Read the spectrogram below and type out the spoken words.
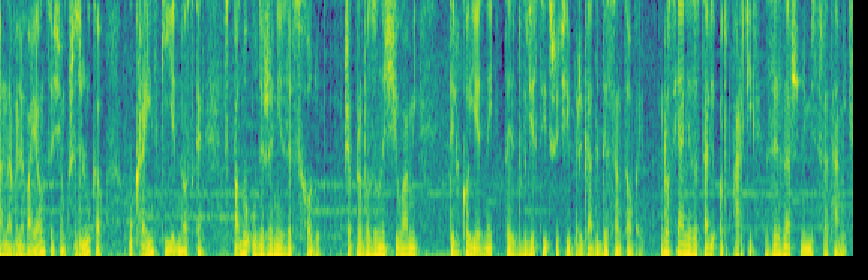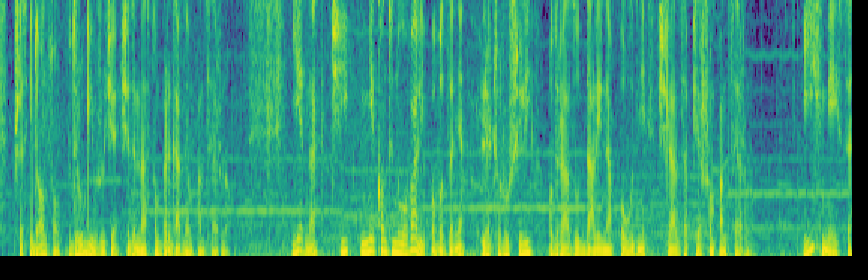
a na wylewające się przez lukę ukraińską jednostkę spadło uderzenie ze wschodu, przeprowadzone siłami tylko jednej, to jest 23 Brygady Desantowej. Rosjanie zostali odparci ze znacznymi stratami przez idącą w drugim rzucie 17 Brygadę Pancerną. Jednak ci nie kontynuowali powodzenia, lecz ruszyli od razu dalej na południe w ślad za pierwszą pancerną ich miejsce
